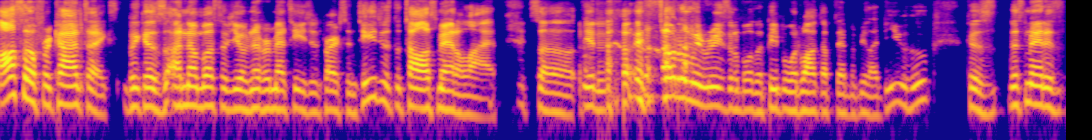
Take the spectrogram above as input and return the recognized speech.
also for context, because I know most of you have never met Tej in person. Tej is the tallest man alive. So, you know, it's totally reasonable that people would walk up to him and be like, Do you hoop? Because this man is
